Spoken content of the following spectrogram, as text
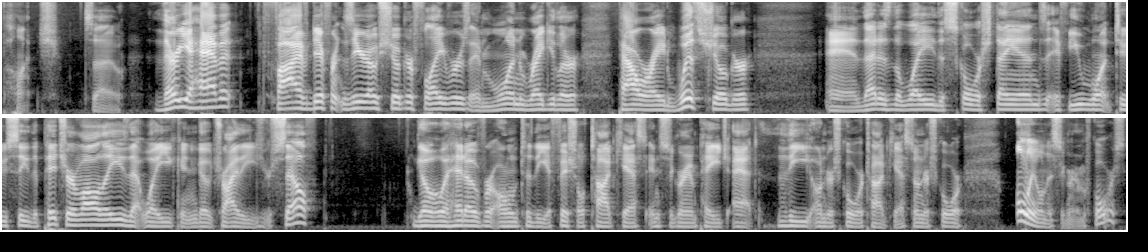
Punch. So there you have it. Five different zero sugar flavors and one regular Powerade with sugar. And that is the way the score stands. If you want to see the picture of all these, that way you can go try these yourself. Go ahead over onto the official Toddcast Instagram page at the underscore Toddcast underscore, only on Instagram, of course.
